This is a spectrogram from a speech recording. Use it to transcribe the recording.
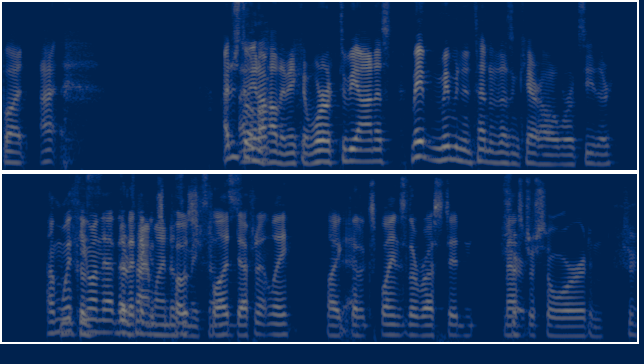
But I, I just don't mean, know I'm- how they make it work. To be honest, maybe maybe Nintendo doesn't care how it works either. I'm with you on that. That I think timeline it's doesn't make post flood, definitely. Like Yeah. that explains the rusted Sure. Master Sword and Sure.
